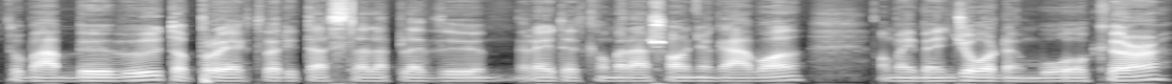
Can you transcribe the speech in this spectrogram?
tovább bővült a Projekt Veritas leleplező rejtett kamerás anyagával, amelyben Jordan Walker,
